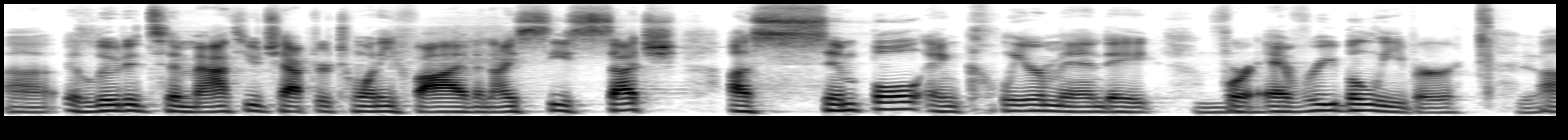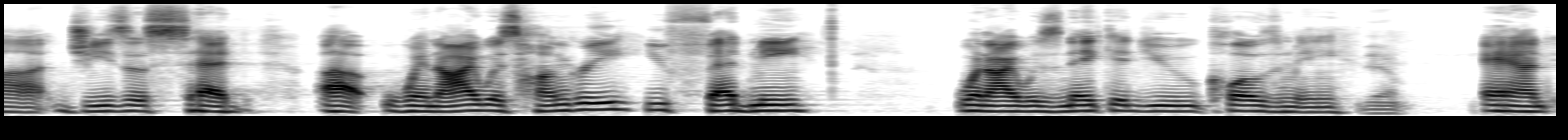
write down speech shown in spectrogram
uh, alluded to Matthew chapter 25, and I see such a simple and clear mandate for every believer. Yeah. Uh, Jesus said, uh, When I was hungry, you fed me. When I was naked, you clothed me. Yeah. And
